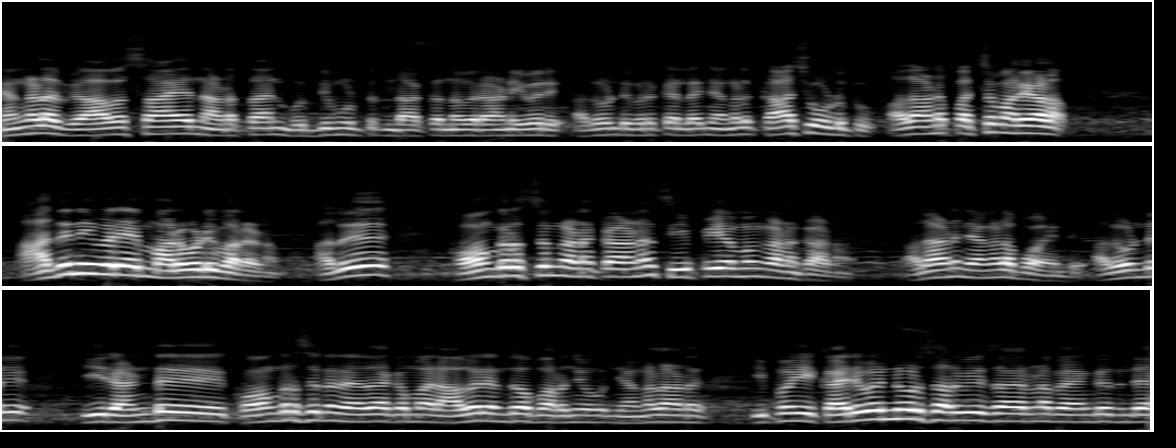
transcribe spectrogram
ഞങ്ങളെ വ്യവസായം നടത്താൻ ബുദ്ധിമുട്ടുണ്ടാക്കുന്നവരാണ് ഇവർ അതുകൊണ്ട് ഇവർക്കെല്ലാം ഞങ്ങൾ കാശ് കൊടുത്തു. അതാണ് പച്ച മലയാളം. അതിന് ഇവരെ മറുപടി പറയണം. അത് കോൺഗ്രസും കണക്കാണ് സി പി എമ്മും കണക്കാണ്. അതാണ് ഞങ്ങളുടെ പോയിന്റ് അതുകൊണ്ട് ഈ രണ്ട് കോൺഗ്രസിന്റെ നേതാക്കന്മാർ അവരെന്തോ പറഞ്ഞു ഞങ്ങളാണ്. ഇപ്പോൾ ഈ കരുവന്നൂർ സർവീസ് സഹകരണ ബാങ്കിന്റെ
